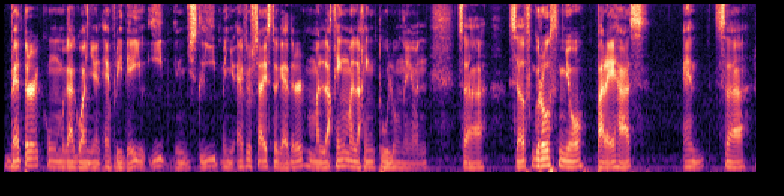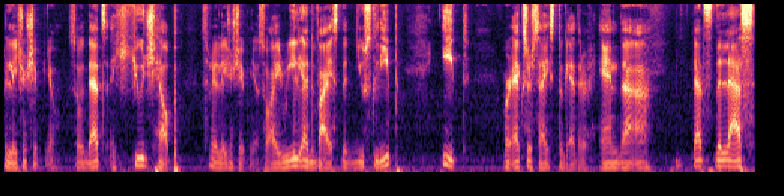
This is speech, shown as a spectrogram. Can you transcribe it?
better kung magagawa nyo yan every day, you eat and you sleep and you exercise together, malaking malaking tulong na yun sa self-growth nyo parehas and sa relationship nyo. So that's a huge help sa relationship nyo. So I really advise that you sleep, eat, or exercise together. And uh, that's the last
